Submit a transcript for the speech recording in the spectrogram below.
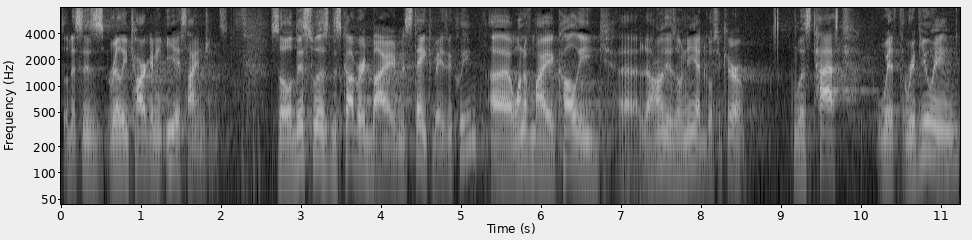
So this is really targeting ESI engines. So this was discovered by mistake, basically. Uh, one of my colleague, uh, Laurent Desaulniers at GoSecure, was tasked with reviewing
